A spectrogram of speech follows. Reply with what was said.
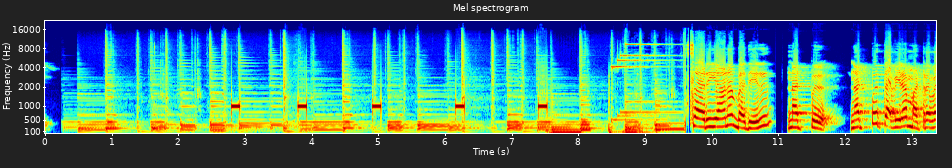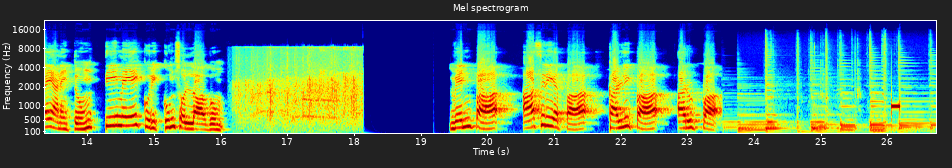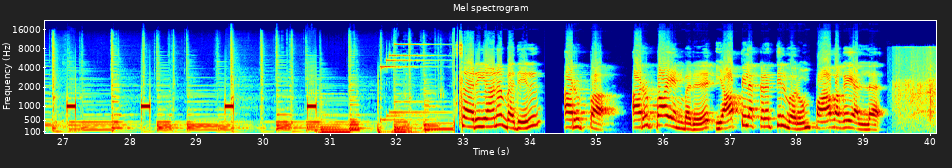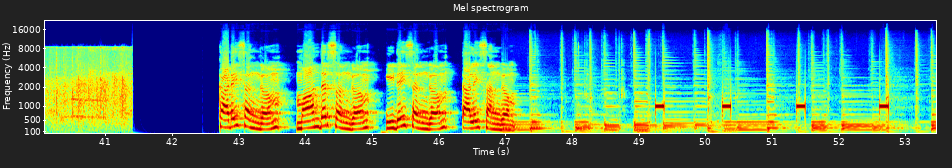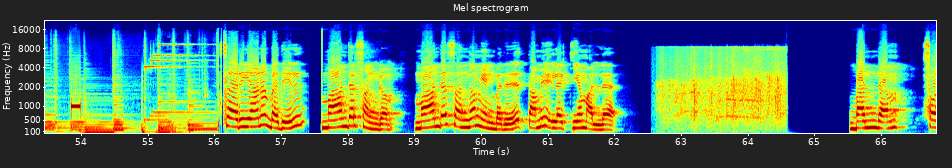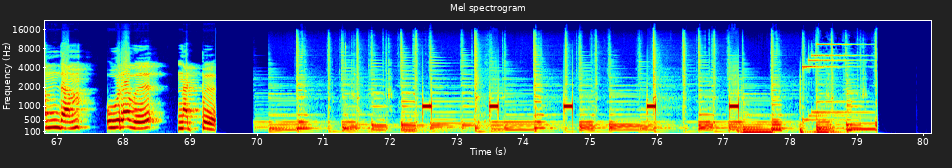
சரியான பதில் நட்பு. நட்பு தவிர மற்றவை அனைத்தும் தீமையை குறிக்கும் சொல்லாகும். வெண்பா ஆசிரியப்பா களிப்பா அருட்பா. சரியான பதில் அருட்பா. அருட்பா என்பது யாப்பிலக்கணத்தில் வரும் பாவகை அல்ல. கடை சங்கம் மாந்தர் சங்கம் இடை சங்கம் தலை சங்கம் சரியான பதில் மாந்தர் சங்கம். மாந்தர் சங்கம் என்பது தமிழ் இலக்கியம் அல்ல. பந்தம் சொந்தம் உறவு நட்பு.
